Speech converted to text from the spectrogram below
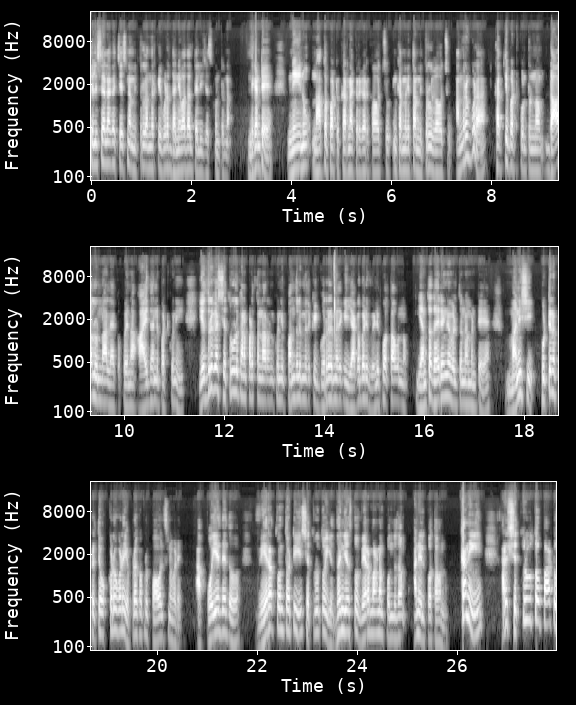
తెలిసేలాగా చేసిన మిత్రులందరికీ కూడా ధన్యవాదాలు తెలియజేసుకుంటున్నాను ఎందుకంటే నేను నాతో పాటు కరుణాకర్ గారు కావచ్చు ఇంకా మిగతా మిత్రులు కావచ్చు అందరం కూడా కత్తి పట్టుకుంటున్నాం డాలున్నా లేకపోయినా ఆయుధాన్ని పట్టుకుని ఎదురుగా శత్రువులు కనపడుతున్నారు అనుకుని పందుల మీదకి గొర్రెల మీదకి ఎగబడి వెళ్ళిపోతా ఉన్నాం. ఎంత ధైర్యంగా వెళ్తున్నామంటే మనిషి పుట్టిన ప్రతి ఒక్కడూ కూడా ఎప్పటికప్పుడు పోవాల్సిన వాడే. ఆ పోయేదేదో వీరత్వంతో శత్రువుతో యుద్ధం చేస్తూ వీరమరణం పొందుదాం అని వెళ్ళిపోతా ఉన్నాం. కానీ అరే శత్రువుతో పాటు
